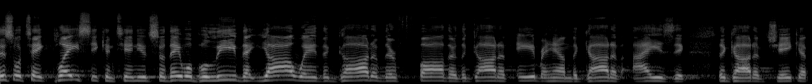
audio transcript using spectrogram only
this will take place, he continued, so they will believe that Yahweh, the God of their father, the God of Abraham, the God of Isaac, the God of Jacob,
